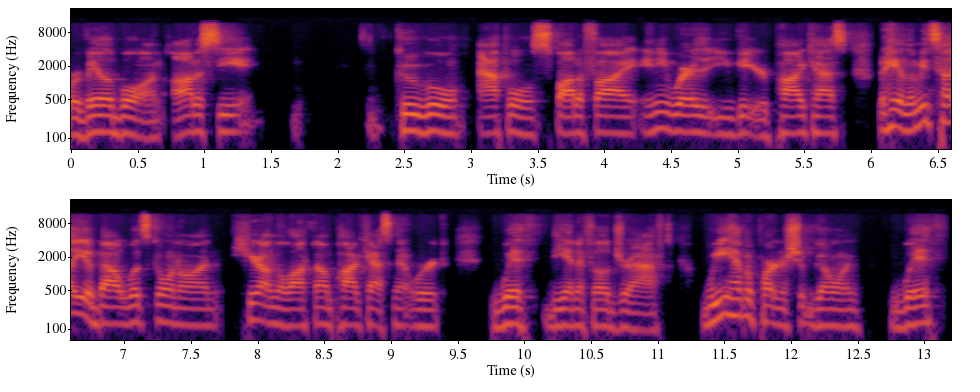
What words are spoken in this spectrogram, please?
We're available on Odysee, Google, Apple, Spotify, anywhere that you get your podcast. But hey, let me tell you about what's going on here on the Locked On Podcast Network with the NFL Draft. We have a partnership going with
